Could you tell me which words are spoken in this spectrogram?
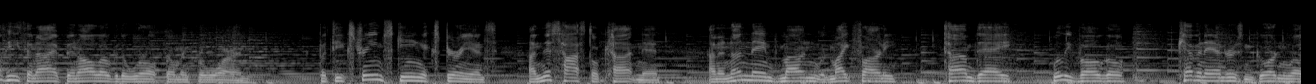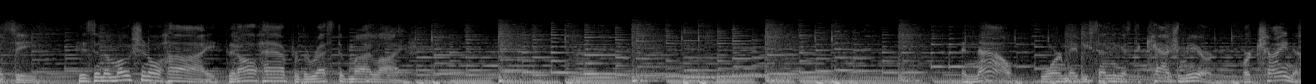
Bill Heath and I have been all over the world filming for Warren. But the extreme skiing experience on this hostile continent, on an unnamed mountain with Mike Farney, Tom Day, Willie Vogel, Kevin Andrews, and Gordon Wiltsie, is an emotional high that I'll have for the rest of my life. And now, Warren may be sending us to Kashmir, or China,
